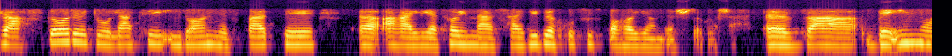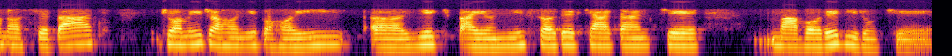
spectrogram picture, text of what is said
رفتار دولت ایران نسبت به اقلیت های مذهبی به خصوص بهایان داشته باشد و به این مناسبت جامعه جهانی بهایی یک بیانیه صادر کردند که مواردی رو که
